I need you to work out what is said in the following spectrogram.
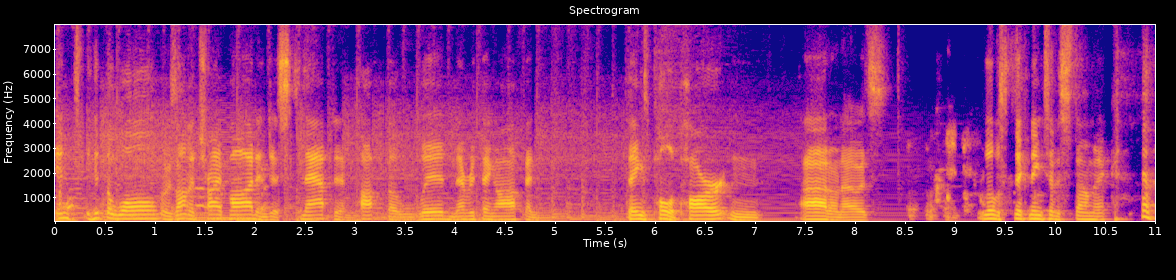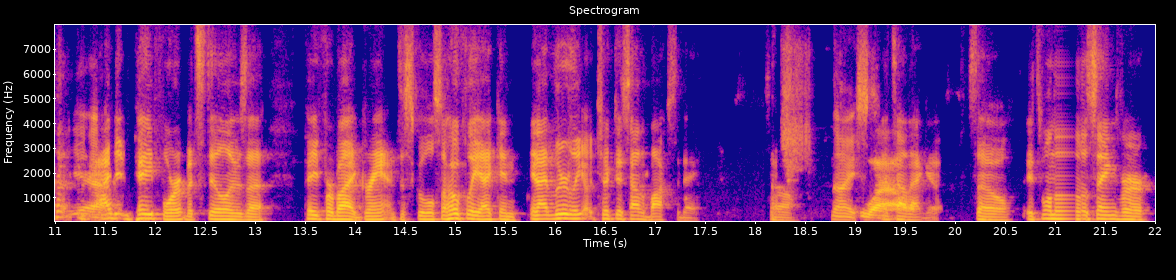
in, hit the wall. It was on a tripod and just snapped and it popped the lid and everything off and things pull apart and I don't know. It's a little sickening to the stomach. Yeah. I didn't pay for it, but still, it was a paid for by a grant at the school. So hopefully, I can. And I literally took this out of the box today. So Nice. Wow. that's how that goes. So it's one of those things where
